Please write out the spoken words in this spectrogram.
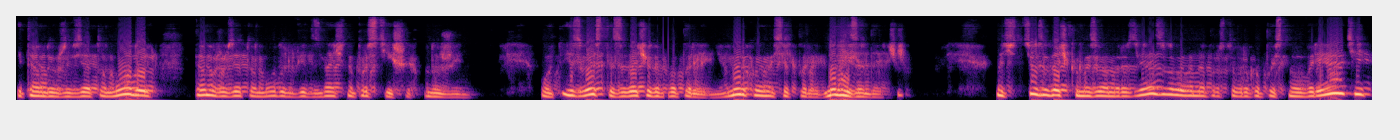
і там, де вже взято модуль, там вже взято модуль від значно простіших множин. От, і звести задачу до попередньої. Ми рухаємося вперед. Нові задачі. Значить, цю задачку ми з вами розв'язували, вона просто в рукописному варіанті.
